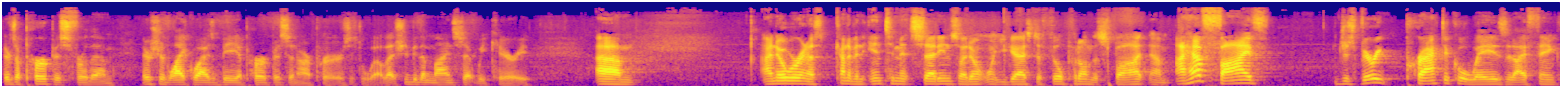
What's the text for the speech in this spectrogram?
there's a purpose for them. There should likewise be a purpose in our prayers as well. That should be the mindset we carry. Um, I know we're in a kind of an intimate setting, so I don't want you guys to feel put on the spot. Um, I have five just very practical ways that I think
